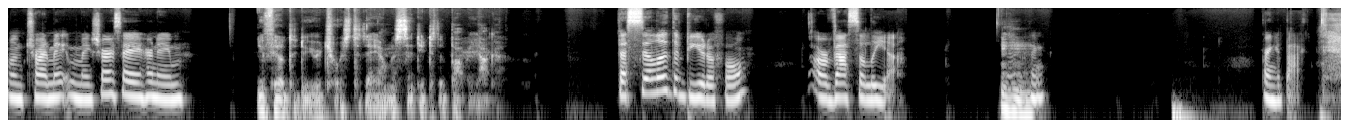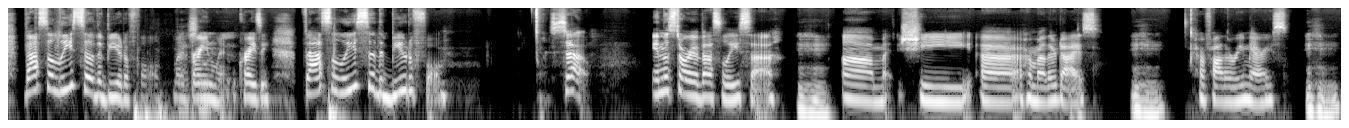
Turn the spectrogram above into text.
I'm trying to make, make sure I say her name. You failed to do your chores today. I'm gonna send you to the Baba Yaga. Vasila the Beautiful, or Vasilia. Mhm. Bring it back. Vasilisa the Beautiful. My brain went crazy. Vasilisa the Beautiful. So, in the story of Vasilisa, Mhm. um, she, uh, her mother dies. Mhm. Her father remarries. Mhm.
